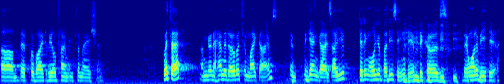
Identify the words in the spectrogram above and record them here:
um, that provide real-time information. With that, I'm going to hand it over to Mike Imes. And again, guys, are you getting all your buddies in here because they want to be here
